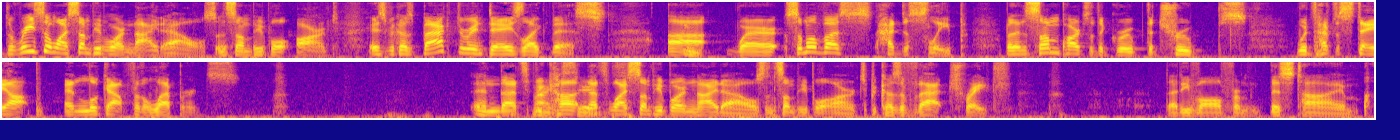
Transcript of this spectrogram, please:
the reason why some people are night owls and some people aren't is because back during days like this, uh, where some of us had to sleep, but in some parts of the group, the troops would have to stay up and look out for the leopards and that's because that's why some people are night owls and some people aren't because of that trait that evolved from this time.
